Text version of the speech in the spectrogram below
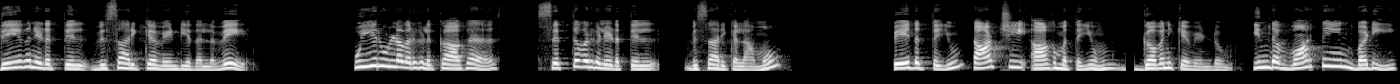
தேவனிடத்தில் விசாரிக்க வேண்டியதல்லவே. உயிருள்ளவர்களுக்காக செத்தவர்களிடத்தில் விசாரிக்கலாமோ? வேதத்தையும் சாட்சி ஆகமத்தையும் கவனிக்க வேண்டும். இந்த வார்த்தையின்படி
